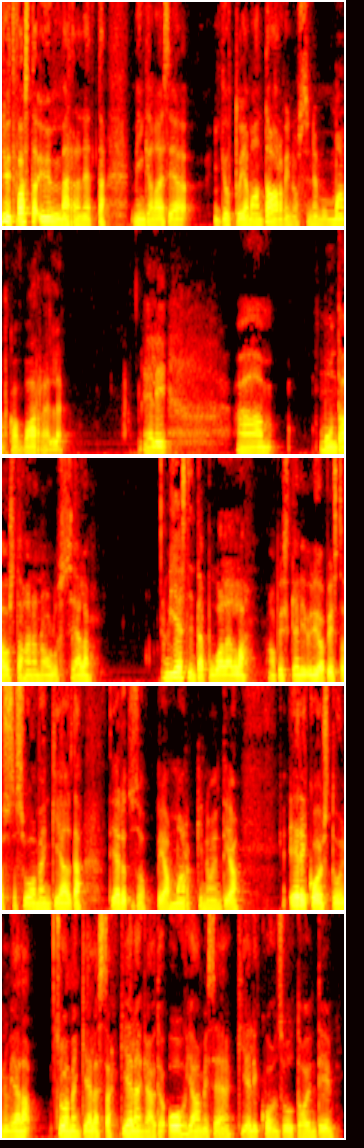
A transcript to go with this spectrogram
nyt vasta ymmärrän, että minkälaisia juttuja mä oon tarvinnut sinne mun matkan varrelle. Eli ähm, mun taustahan on ollut siellä viestintäpuolella, opiskelin yliopistossa suomen kieltä, tiedotusoppia, markkinointia. Erikoistuin vielä suomen kielessä kielenkäytön ohjaamiseen, kielikonsultointiin,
